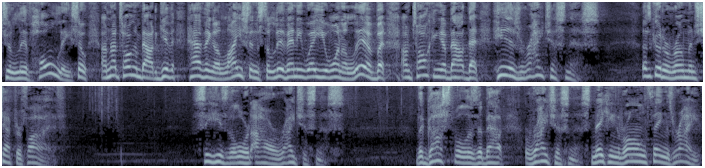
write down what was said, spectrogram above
to live holy. So I'm not talking about giving, having a license to live any way you want to live, but I'm talking about that his righteousness. Let's go to Romans chapter 5. See, he's the Lord, our righteousness. The gospel is about righteousness, making wrong things right.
